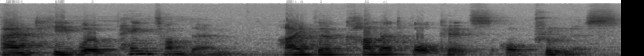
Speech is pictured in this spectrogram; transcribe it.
and he will paint on them either colored orchids or prunus,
